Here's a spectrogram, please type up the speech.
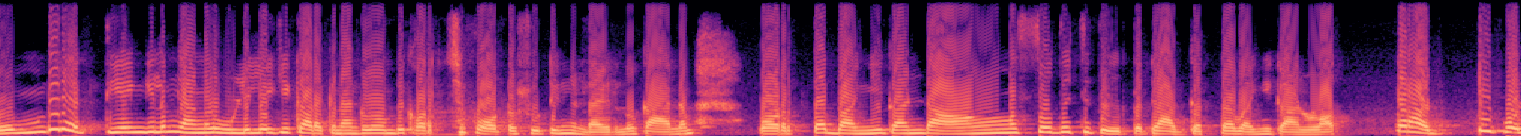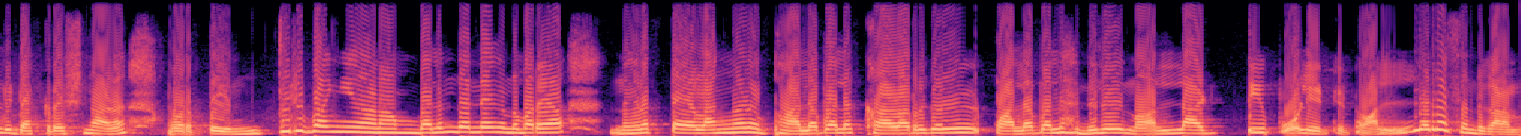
മുമ്പിലെത്തിയെങ്കിലും ഞങ്ങൾ ഉള്ളിലേക്ക് കടക്കണേക്കാൾ മുമ്പ് കുറച്ച് ഫോട്ടോഷൂട്ടിംഗ് ഉണ്ടായിരുന്നു. കാരണം പുറത്തെ ഭംഗി കണ്ട് ആസ്വദിച്ച് തീർത്തിട്ട് അകത്തെ ഭംഗി കാണുള്ളൂ. അത്ര അടിപൊളി ഡെക്കറേഷൻ ആണ്. പുറത്ത് എന്തൊരു ഭംഗിയാണ് അമ്പലം തന്നെ എന്ന് പറയാ. നിങ്ങളെ തിളങ്ങണ് പല പല കളറുകൾ പല പല ഇതിൽ നല്ല അടിപൊളി ഇട്ടിട്ടോ നല്ല രസമുണ്ട് കാണാൻ.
